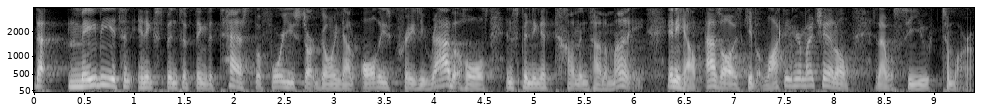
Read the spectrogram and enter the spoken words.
that maybe it's an inexpensive thing to test before you start going down all these crazy rabbit holes and spending a ton and ton of money. Anyhow, as always, keep it locked in here on my channel, and I will see you tomorrow.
